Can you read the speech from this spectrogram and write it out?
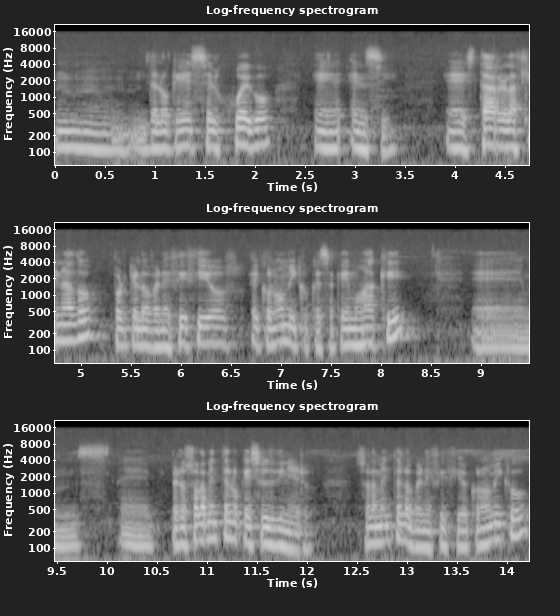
mm, de lo que es el juego eh, en sí. está relacionado porque los beneficios económicos que saquemos aquí eh, pero solamente lo que es el dinero, solamente los beneficios económicos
